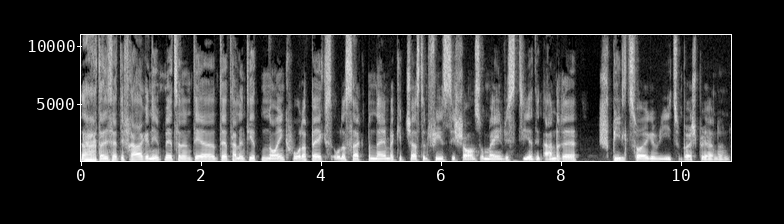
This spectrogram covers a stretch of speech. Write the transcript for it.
Ah, da ist halt die Frage, nimmt man jetzt einen der, der talentierten neuen Quarterbacks oder sagt man, nein, man gibt Justin Fields die Chance und man investiert in andere Spielzeuge, wie zum Beispiel einen,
